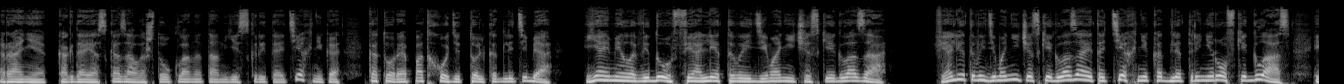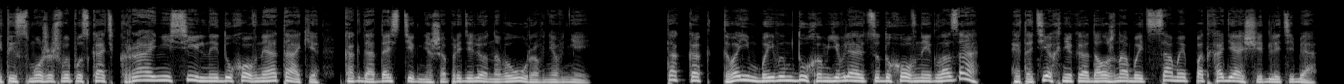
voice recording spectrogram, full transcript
Ранее, когда я сказала, что у клана Тан есть скрытая техника, которая подходит только для тебя, я имела в виду фиолетовые демонические глаза. Фиолетовые демонические глаза – это техника для тренировки глаз, и ты сможешь выпускать крайне сильные духовные атаки, когда достигнешь определенного уровня в ней. Так как твоим боевым духом являются духовные глаза, эта техника должна быть самой подходящей для тебя.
